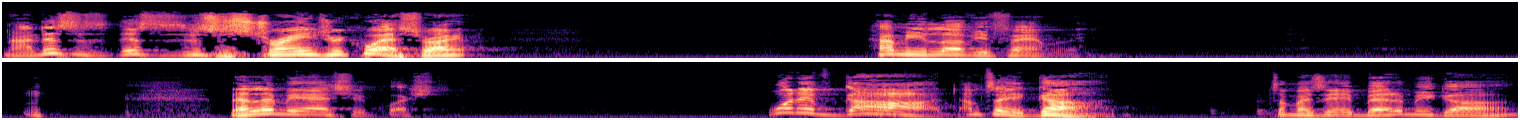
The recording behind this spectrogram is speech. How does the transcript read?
Now this is this is this is a strange request, right? How many love your family? now let me ask you a question. What if God, I'm saying God. Somebody say it better be God.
